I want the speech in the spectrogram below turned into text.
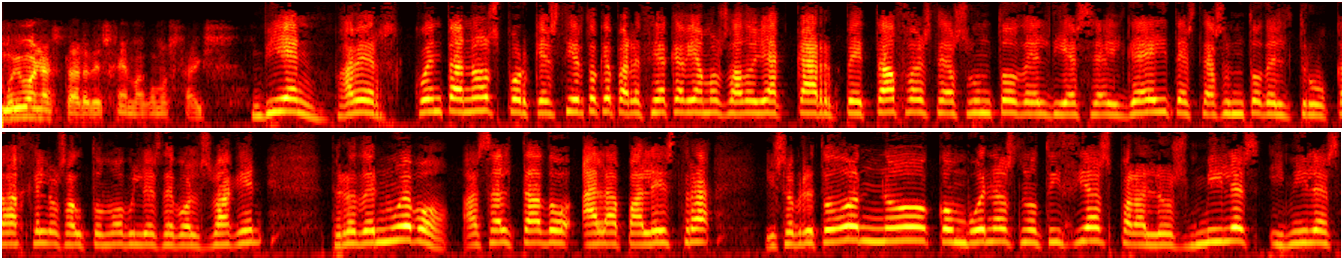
Muy buenas tardes, Gema, ¿cómo estáis? Bien, a ver, cuéntanos, porque es cierto que parecía que habíamos dado ya carpetazo a este asunto del Dieselgate, este asunto del trucaje en los automóviles de Volkswagen, pero de nuevo ha saltado a la palestra y sobre todo no con buenas noticias para los miles y miles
